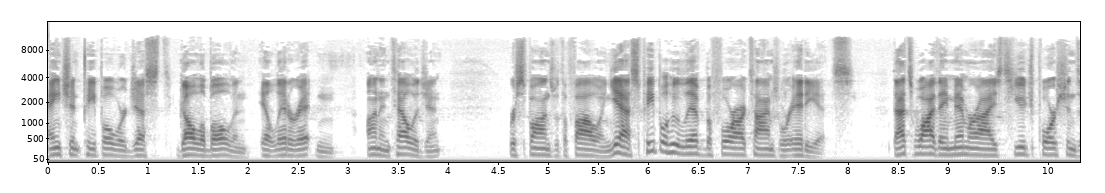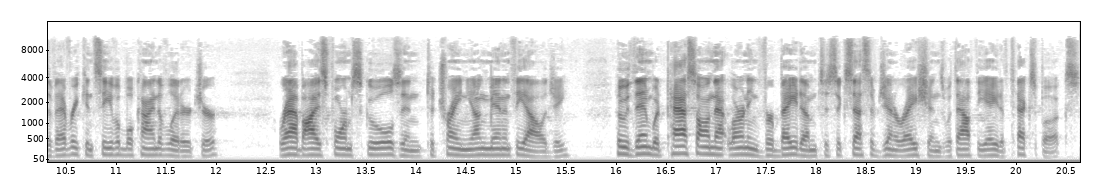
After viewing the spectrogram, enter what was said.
ancient people were just gullible and illiterate and unintelligent, responds with the following Yes, people who lived before our times were idiots. That's why they memorized huge portions of every conceivable kind of literature. Rabbis formed schools and to train young men in theology, who then would pass on that learning verbatim to successive generations without the aid of textbooks.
